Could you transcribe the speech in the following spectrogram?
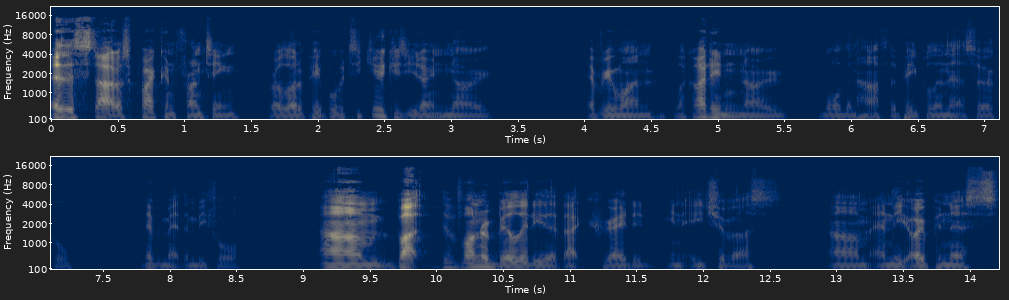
at the start it was quite confronting for a lot of people, particularly because you don't know everyone. Like I didn't know more than half the people in that circle, never met them before. Um, but the vulnerability that that created in each of us, um, and the openness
